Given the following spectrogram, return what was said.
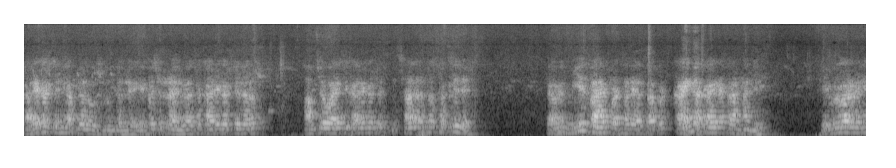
कार्यकर्त्यांनी आपल्याला उचलून धरले. एकत्र राहिले आता कार्यकर्ते जरा आमच्या वयाचे कार्यकर्ते साधारणतः थकलेले आहेत. त्यामुळे मीच बाहेर पडणार आहे आता पण काही ना काही ना कारणाने फेब्रुवारी आणि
